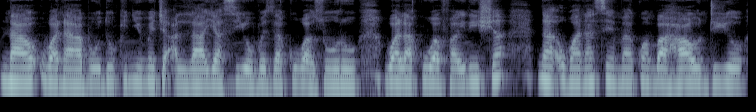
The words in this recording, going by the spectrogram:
na wanaabudu kinyume cha allah yasiyoweza kuwazuru wala kuwafaidisha na wanasema kwamba hao ndio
